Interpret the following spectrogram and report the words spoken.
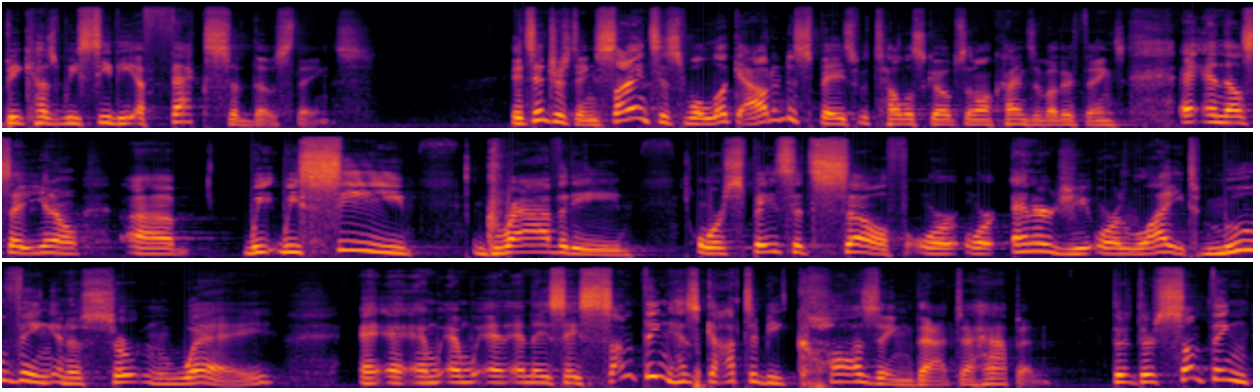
because we see the effects of those things. It's interesting. Scientists will look out into space with telescopes and all kinds of other things, and, and they'll say, you know, uh, we, we see gravity or space itself or, or energy or light moving in a certain way. And, and, and, and they say something has got to be causing that to happen. There, there's something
